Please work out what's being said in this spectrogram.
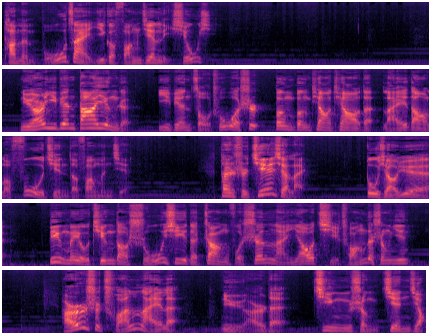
他们不在一个房间里休息。女儿一边答应着，一边走出卧室，蹦蹦跳跳的来到了父亲的房门前。但是接下来，杜小月并没有听到熟悉的丈夫伸懒腰起床的声音，而是传来了女儿的惊声尖叫。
